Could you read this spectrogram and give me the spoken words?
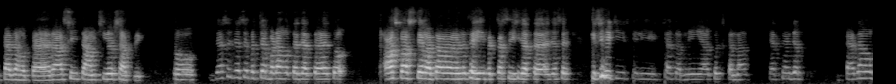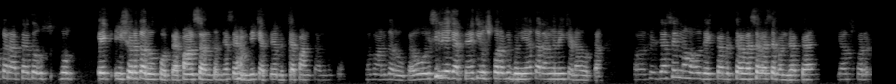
पैदा होता है, राशि, तामसी और सात्विक। तो जैसे जैसे बच्चा बड़ा होता जाता है तो आसपास के वातावरण से ही बच्चा सीख जाता है। जैसे किसी भी चीज़ के लिए इच्छा करनी या कुछ करना, कहते हैं जब पैदा होकर आता है तो उसको एक ईश्वर का रूप होता है, पाँच साल तक। जैसे हम भी कहते हैं बच्चा पाँच साल तक भगवान का रूप है। वो इसीलिए कहते हैं कि उस पर अभी दुनिया का रंग नहीं चढ़ा होता। और फिर जैसे ही माहौल देखता है, बच्चा वैसे वैसे बन जाता है या उस पर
